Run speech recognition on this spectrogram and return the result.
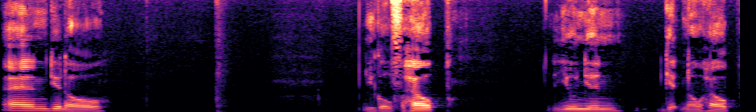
And, you know, you go for help, the union, get no help.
